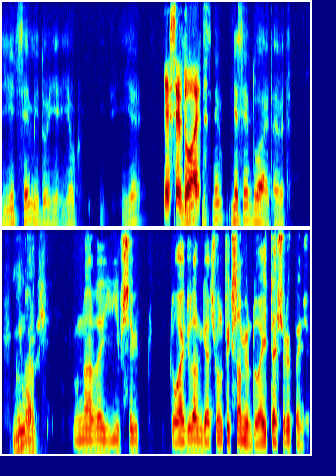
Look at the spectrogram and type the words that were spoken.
Ye iç sev miydi o? Ye, yok. Ye, Ye sev dua ye, et. ye sev, ye sev dua et. Evet. Bunlar bunlar da yiyip sevip dua ediyorlar mı? Gerçi onu pek sanmıyorum. Duaya ihtiyaçları yok bence.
